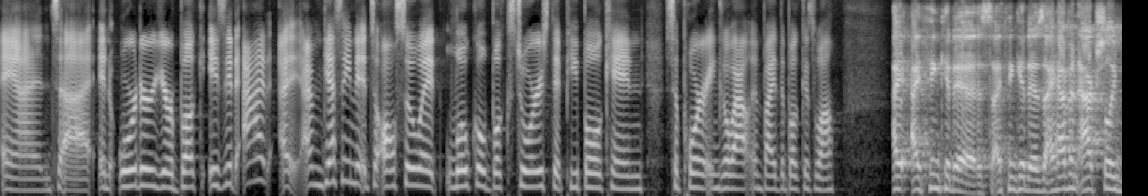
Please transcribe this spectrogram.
and uh, and order your book. Is it at? I, I'm guessing it's also at local bookstores that people can support and go out and buy the book as well. I, I, think it is. I think it is. I haven't actually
